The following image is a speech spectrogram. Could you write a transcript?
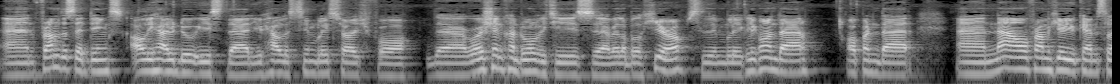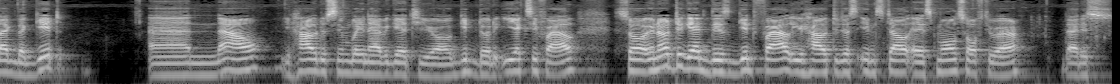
And from the settings, all you have to do is that you have to simply search for the version control, which is available here. Simply click on that, open that. And now from here, you can select the Git and now you have to simply navigate to your git.exe file. So in order to get this git file you have to just install a small software that is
